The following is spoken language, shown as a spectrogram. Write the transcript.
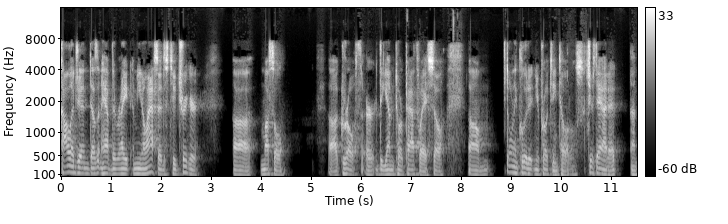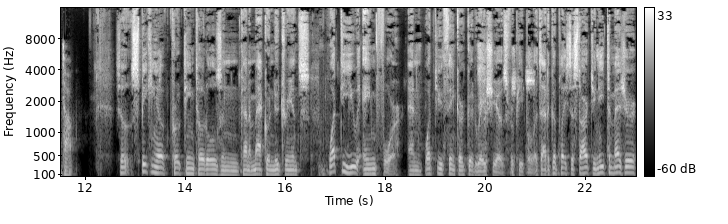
collagen doesn't have the right amino acids to trigger uh, muscle uh, growth or the mTOR pathway. So um, don't include it in your protein totals. Just add it on top. So speaking of protein totals and kind of macronutrients, what do you aim for and what do you think are good ratios for people? Is that a good place to start? Do you need to measure?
